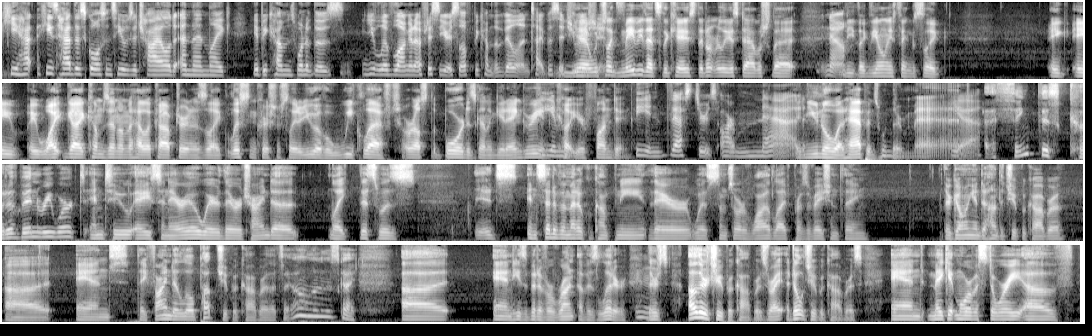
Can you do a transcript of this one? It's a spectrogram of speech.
he ha- he's had this goal since he was a child and then like it becomes one of those you live long enough to see yourself become the villain type of situation Yeah, which like maybe that's the case. They don't really establish that. no The, like the only thing is like a a a white guy comes in on a helicopter and is like, "Listen, Christian Slater, you have a week left, or else the board is gonna get angry and in- cut your funding." the investors are mad And you know what happens when they're mad. yeah I think this could have been reworked into a scenario where they were trying to, like, this was. It's instead of a medical company, there was some sort of wildlife preservation thing. They're going in to hunt the chupacabra, uh, and they find a little pup chupacabra that's like, oh, look at this guy. Uh, and he's a bit of a runt of his litter. Mhm. There's other chupacabras, right? Adult chupacabras, and make it more of a story of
